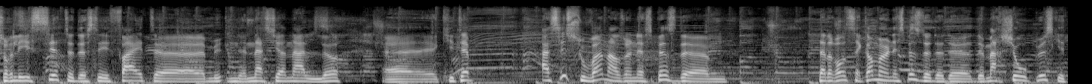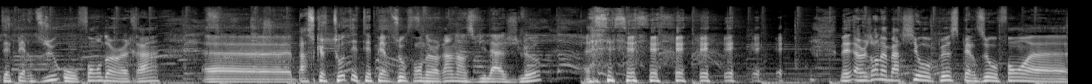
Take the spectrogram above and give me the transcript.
sur les sites de ces fêtes euh, nationales-là, qui étaient assez souvent dans une espèce de... C'était drôle, c'est comme un espèce de, de, de, marché aux puces qui était perdu au fond d'un rang, parce que tout était perdu au fond d'un rang dans ce village-là. Mais un genre de marché aux puces perdu au fond euh,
